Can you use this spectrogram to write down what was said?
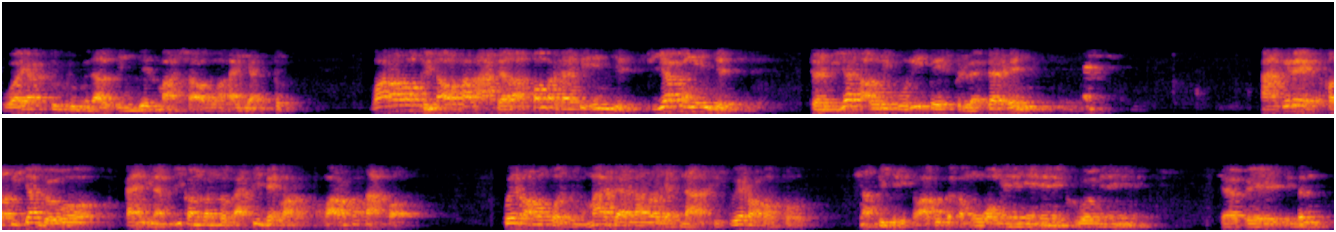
wa yaktubu minal injil masya Allah ayat itu. Warokoh bin Naufal adalah pemerhati Injil. Dia penginjil. Dan dia tak uri-uri belajar Injil. Akhirnya Khadijah bawa kanjeng Nabi kon konsultasi mbek warok. Warok kok takok. Kowe roh apa to? Maja karo ya nasi, kowe roh apa? Nabi cerita, aku ketemu wong ini ini ini gua ini ini. Jabe sinten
